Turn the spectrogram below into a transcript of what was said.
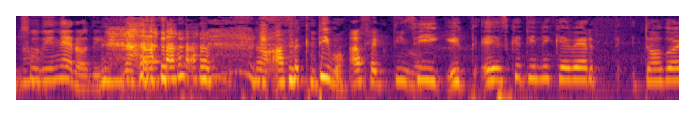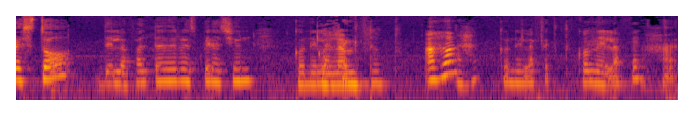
No. su dinero, digo. No, afectivo. Afectivo. Sí, es que tiene que ver todo esto de la falta de respiración con el Con la- afecto. Ajá, Ajá, con el afecto. con el afecto, Ajá.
